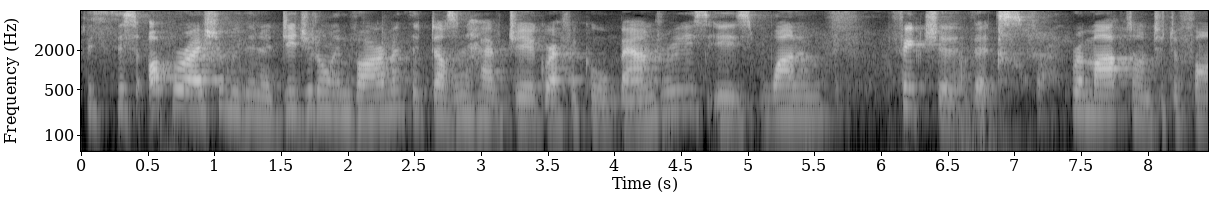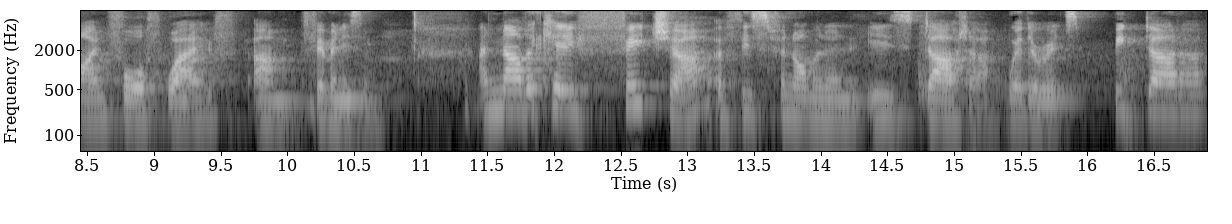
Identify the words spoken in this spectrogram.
this, this operation within a digital environment that doesn't have geographical boundaries is one feature that's remarked on to define fourth wave um, feminism. Another key feature of this phenomenon is data, whether it's big data,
